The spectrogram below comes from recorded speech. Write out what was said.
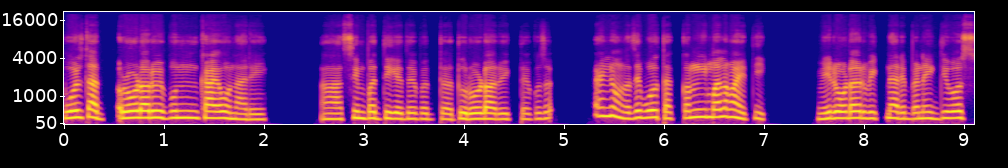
बोलतात रोडावर विकून काय होणार आहे? सिंपत्ती घेते फक्त तू रोडावर विकताय कसं आणि नाही ते बोलतात कारण मला माहिती मी रोडावर विकणार आहे पण एक दिवस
